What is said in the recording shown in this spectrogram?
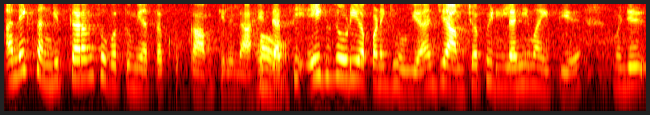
अनेक संगीतकारांसोबत तुम्ही आता खूप काम केलेलं आहे. हो. त्यातली एक जोडी आपण घेऊया जी आमच्या पिढीलाही माहिती आहे. म्हणजे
